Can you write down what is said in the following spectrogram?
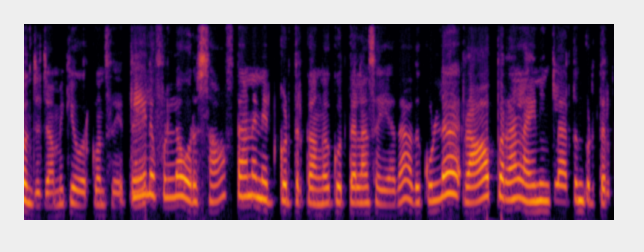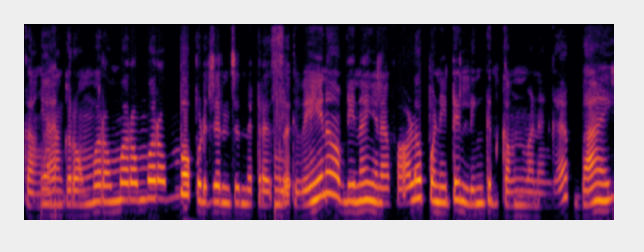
கொஞ்சம் ஜமிக்கி ஒர்க்கும் சேர்த்து. கீழ ஃபுல்லா ஒரு சாஃப்டான நெட் கொடுத்துருக்காங்க. குத்தெல்லாம் செய்யாத. அதுக்குள்ள ப்ராப்பரா லைனிங் கிளாத்தும் கொடுத்துருக்காங்க. எனக்கு ரொம்ப ரொம்ப ரொம்ப ரொம்ப பிடிச்சிருந்துச்சு இந்த ட்ரெஸ். வேணும் அப்படின்னா என்ன ஃபாலோ பண்ணிட்டு லிங்க் கமெண்ட் பண்ணுங்க. பாய்.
